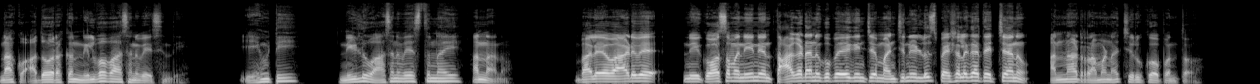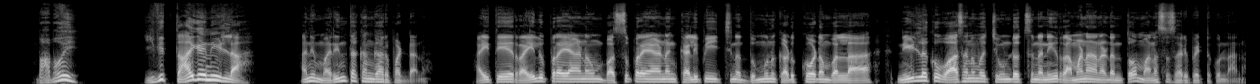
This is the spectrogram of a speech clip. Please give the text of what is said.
నాకు అదో రకం నిల్వవాసన వేసింది. ఏమిటి? నీళ్ళు వాసన వేస్తున్నాయి? అన్నాను. భలే వాడివే! నీకోసమని నేను తాగడానికి ఉపయోగించే మంచినీళ్ళు స్పెషల్గా తెచ్చాను! అన్నాడు రమణ చిరుకోపంతో. బాబోయ్! ఇవి తాగే నీళ్ళా? అని మరింత కంగారు పడ్డాను అయితే రైలు ప్రయాణం బస్సు ప్రయాణం కలిపి ఇచ్చిన దుమ్మును కడుక్కోవడం వల్ల నీళ్ళకు వాసన వచ్చి ఉండొచ్చునని రమణ అనడంతో మనసు సరిపెట్టుకున్నాను.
